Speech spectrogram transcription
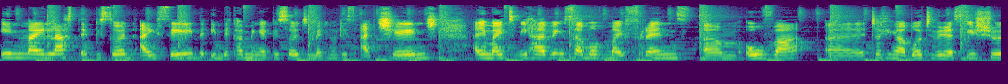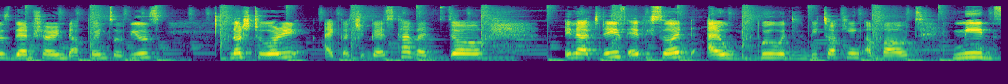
in my last episode i said in the coming episodes you might notice a change. I might be having some of my friends um, over uh, talking about various issues them sharing their points of views. Not to worry i got you guys covered. So in our today's episode i we would be talking about needs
